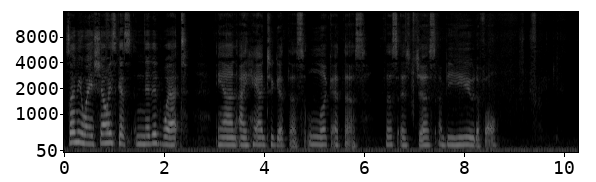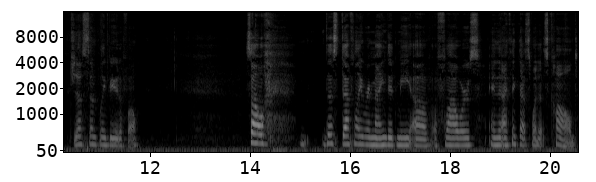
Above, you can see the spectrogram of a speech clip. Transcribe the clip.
So anyway, she always gets Knitted Wit, and I had to get this. Look at this. This is just beautiful. Just simply beautiful. So this definitely reminded me of flowers and I think that's what it's called.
